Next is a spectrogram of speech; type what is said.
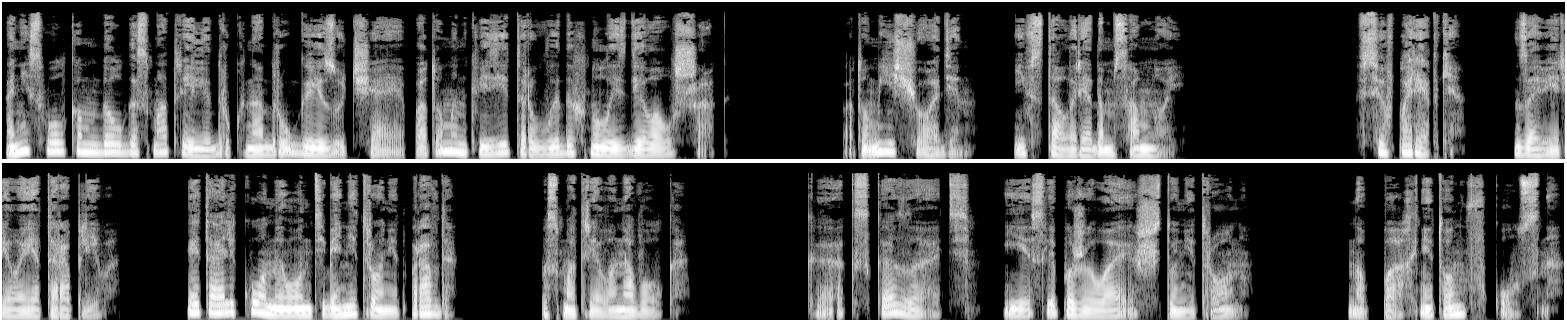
Они с волком долго смотрели друг на друга, изучая. Потом инквизитор выдохнул и сделал шаг. Потом еще один. И встал рядом со мной. Все в порядке», — заверила я торопливо. «Это Алькон, и он тебя не тронет, правда?» Посмотрела на волка. «Как сказать?» Если пожелаешь, что не трону. Но пахнет он вкусно.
